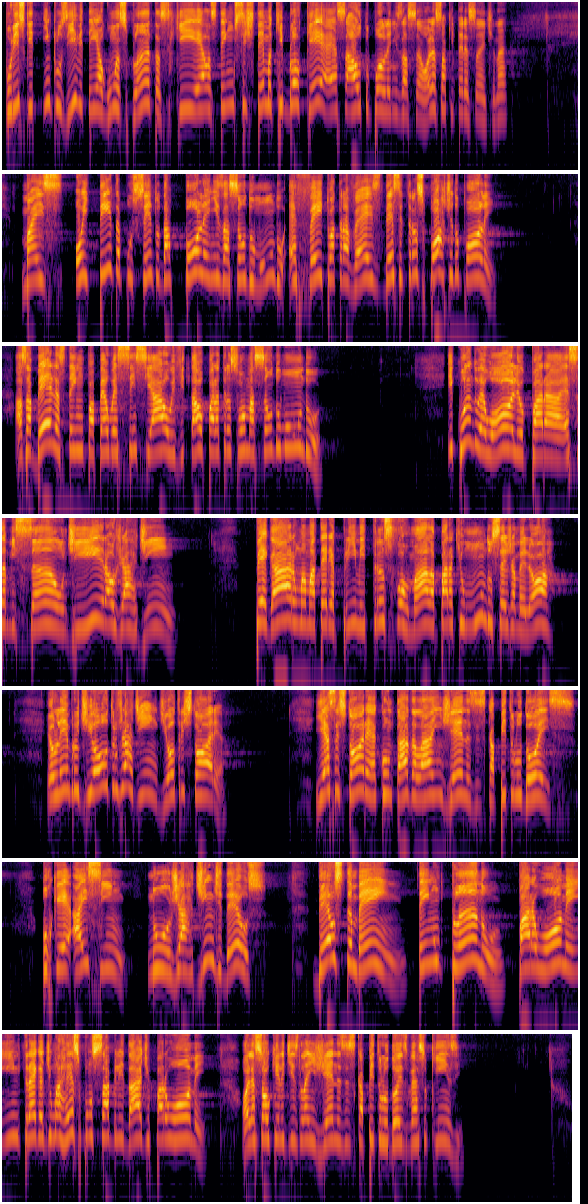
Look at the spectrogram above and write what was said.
Por isso que, inclusive, tem algumas plantas que elas têm um sistema que bloqueia essa autopolinização. Olha só que interessante, né? Mas 80% da polinização do mundo é feito através desse transporte do pólen. As abelhas têm um papel essencial e vital para a transformação do mundo. E quando eu olho para essa missão de ir ao jardim, pegar uma matéria-prima e transformá-la para que o mundo seja melhor, eu lembro de outro jardim, de outra história. E essa história é contada lá em Gênesis capítulo 2. Porque aí sim, no jardim de Deus, Deus também tem um plano para o homem e entrega de uma responsabilidade para o homem. Olha só o que ele diz lá em Gênesis capítulo 2, verso 15.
